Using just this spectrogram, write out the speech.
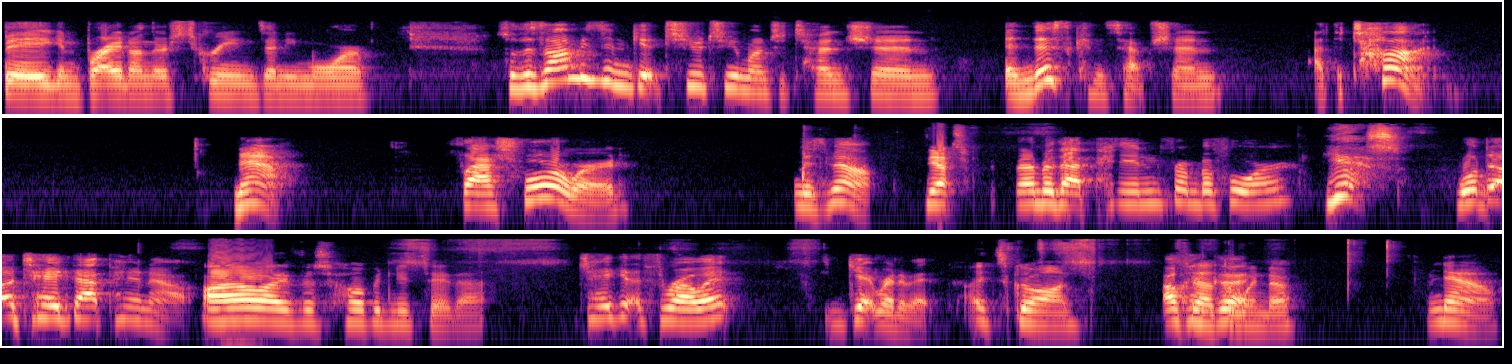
big and bright on their screens anymore. So the zombies didn't get too too much attention in this conception at the time. Now, flash forward, Ms. Mel, Yes. remember that pin from before? Yes. Well, take that pin out. Oh, I was hoping you'd say that. Take it, throw it, get rid of it. It's gone. It's Okay, out the window. Now,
